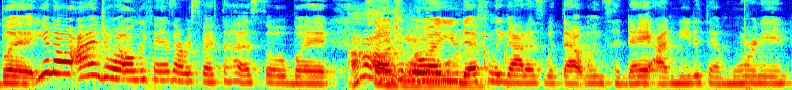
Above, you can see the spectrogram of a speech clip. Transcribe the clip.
but you know, I enjoy OnlyFans. I respect the hustle, but Soulja Boy, you definitely got us with that one today. I needed that morning,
